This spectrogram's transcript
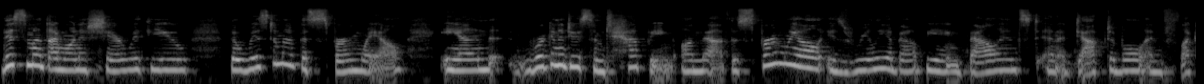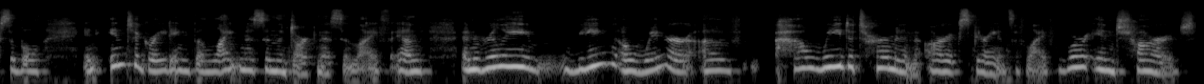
this month, I want to share with you the wisdom of the sperm whale. And we're going to do some tapping on that. The sperm whale is really about being balanced and adaptable and flexible and integrating the lightness and the darkness in life and, and really being aware of how we determine our experience of life. We're in charge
